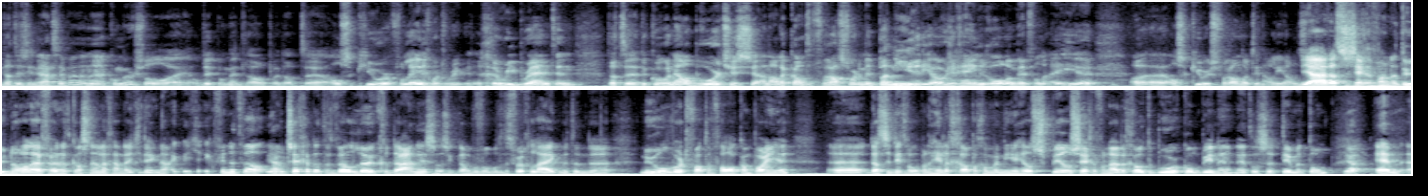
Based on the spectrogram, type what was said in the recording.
Dat is inderdaad, ze hebben een eh, commercial eh, op dit moment lopen. Dat eh All Secure volledig wordt re- gerebrand. En dat de coronelbroertjes aan alle kanten verrast worden met banieren die over zich heen rollen. Met van, hé, hey, eh, All Secure is veranderd in Allianz. Ja, dat ze zeggen van het duurt nog wel even en het kan sneller gaan. Dat je denkt, nou, ik, weet je, ik vind het wel. Ja. Ik moet zeggen dat het wel leuk gedaan is. Als ik dan bijvoorbeeld het vergelijk met een eh Nuon wordt Vattenfall campagne. dat ze dit wel op een hele grappige manier heel speels zeggen van nou, de grote broer komt binnen. Net als Tim en Tom. Ja. En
